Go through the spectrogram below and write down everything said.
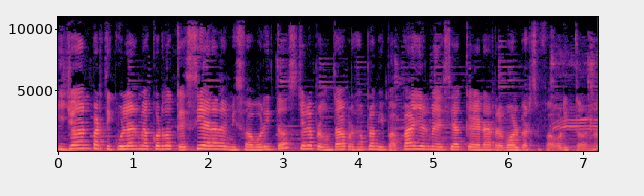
Y yo en particular me acuerdo que sí era de mis favoritos. Yo le preguntaba, por ejemplo, a mi papá y él me decía que era Revolver su favorito, ¿no?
